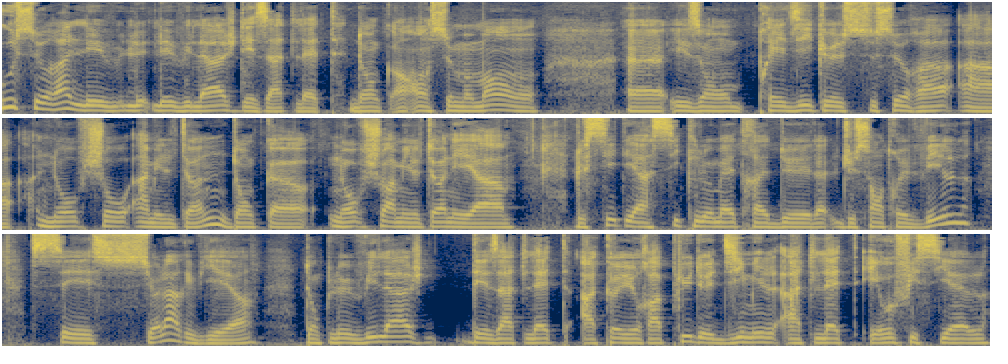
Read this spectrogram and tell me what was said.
où sera le village des athlètes? Donc, en, en ce moment, on- euh, ils ont prédit que ce sera à North Shore Hamilton. Donc, euh, North Shore Hamilton est à, le site est à 6 km de, du centre-ville. C'est sur la rivière. Donc, le village des athlètes accueillera plus de 10 000 athlètes et officiels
